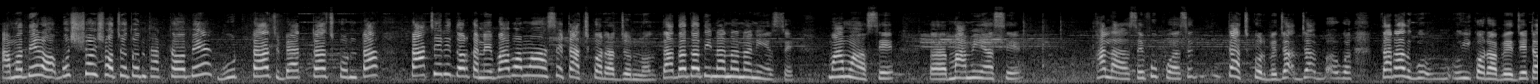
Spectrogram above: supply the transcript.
আমাদের অবশ্যই সচেতন থাকতে হবে গুড টাচ ব্যাড টাচ কোনটা? টাচেরই দরকার নেই, বাবা মা আছে টাচ করার জন্য। দাদা, দাদি, নানা, নানি আছে, মামা আছে মামি আছে। খালা আছে ফুপু আছে টাচ করবে। যা যা তারা ই করাবে যেটা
